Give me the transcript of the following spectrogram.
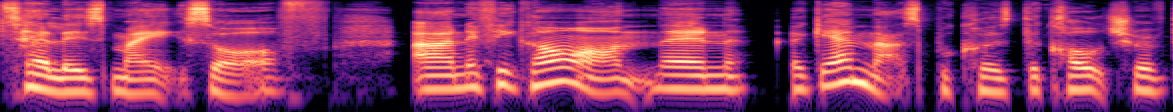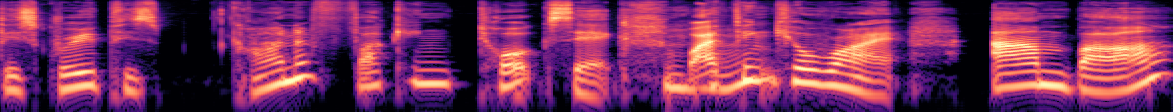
tell his mates off. And if he can't, then again, that's because the culture of this group is kind of fucking toxic. But I Mhm. think you're right. Amber,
